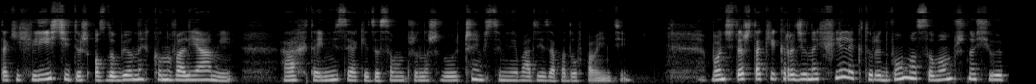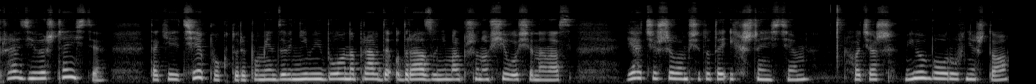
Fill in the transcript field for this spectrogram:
takich liści też ozdobionych konwaliami. Ach, tajemnice, jakie ze sobą przenoszę, były czymś, co mi najbardziej zapadło w pamięci. Bądź też takie kradzione chwile, które dwóm osobom przynosiły prawdziwe szczęście. Takie ciepło, które pomiędzy nimi było naprawdę od razu, niemal przenosiło się na nas. Ja cieszyłam się tutaj ich szczęściem, chociaż miło było również to,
